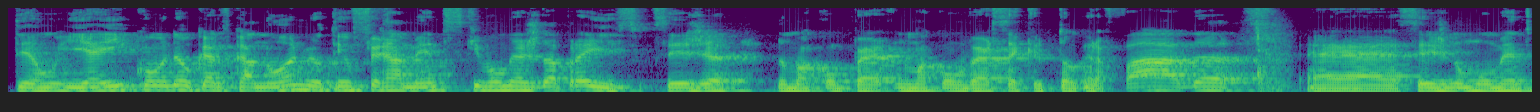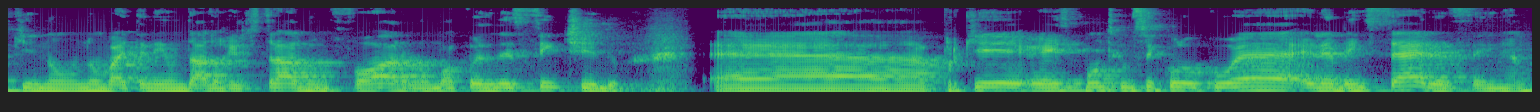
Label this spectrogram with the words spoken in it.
Então, e aí, quando eu quero ficar anônimo, eu tenho ferramentas que vão me ajudar para isso. Seja numa, numa conversa criptografada, é, seja num momento que não, não vai ter nenhum dado registrado, num fórum, uma coisa nesse sentido. É, porque esse ponto que você colocou é, ele é bem sério, assim, né?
